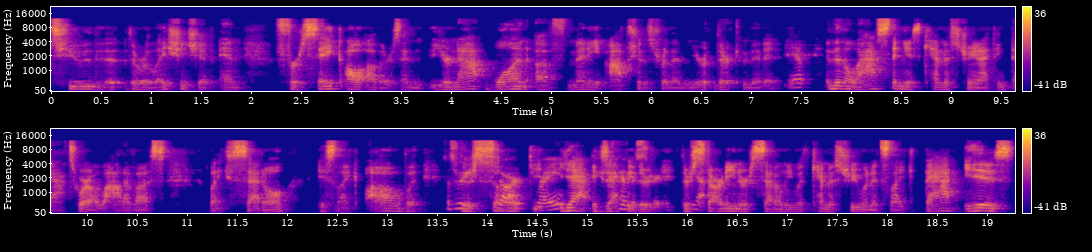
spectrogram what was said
to the, the relationship and forsake all others. And you're not one of many options for them. You're they're committed. Yep. And then the last thing is chemistry. And I think that's where a lot of us like settle is like, oh, but That's where you they're so- right? Yeah, exactly. They're they're Yeah. starting or settling with chemistry when it's like that is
